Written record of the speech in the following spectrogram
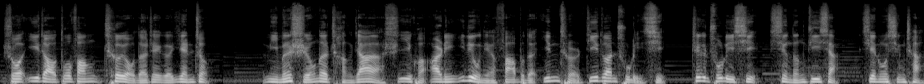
说，依照多方车友的这个验证。你们使用的厂家啊，是一款2016年发布的英特尔低端处理器，这个处理器性能低下，兼容性差，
